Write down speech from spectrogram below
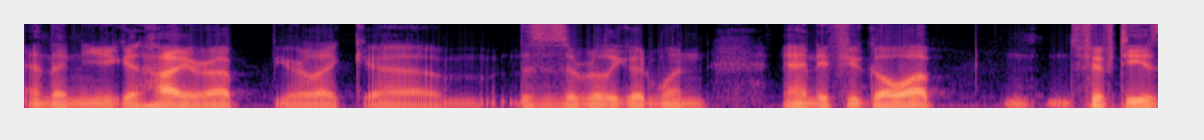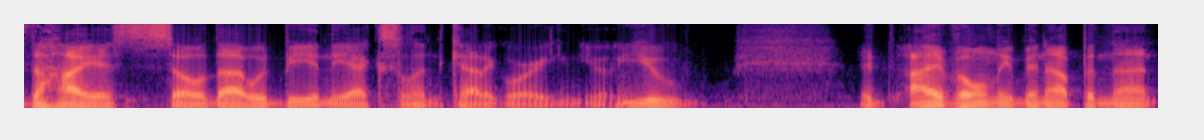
And then you get higher up, you're like, um, this is a really good one. And if you go up, 50 is the highest, so that would be in the excellent category. You, you it, I've only been up in that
